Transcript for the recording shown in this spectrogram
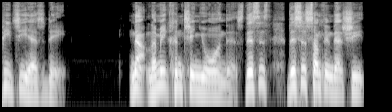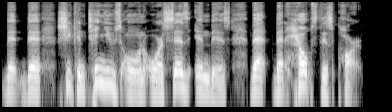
PTSD. Now, let me continue on this. This is this is something that she that that she continues on or says in this that that helps this part.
